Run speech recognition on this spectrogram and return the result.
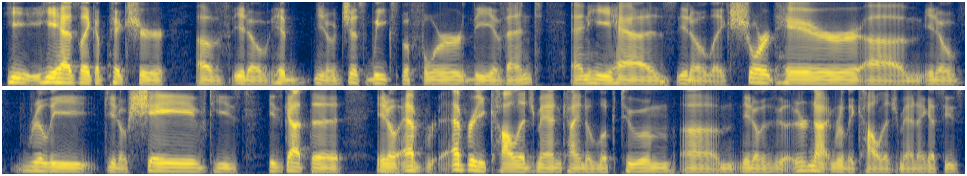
he he has like a picture of you know him, you know, just weeks before the event, and he has you know like short hair, um, you know, really you know shaved. He's he's got the you know every every college man kind of look to him um you know or not really college man i guess he's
